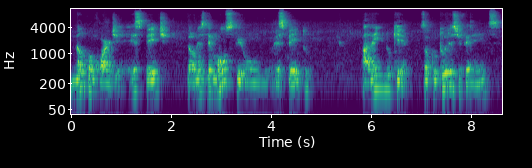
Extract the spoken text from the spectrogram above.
não concorde, respeite, pelo menos demonstre um respeito. Além do que, são culturas diferentes,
